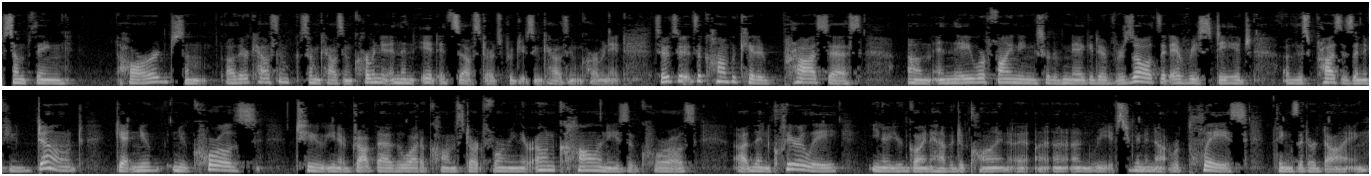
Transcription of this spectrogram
something hard, some other calcium, some calcium carbonate, and then it itself starts producing calcium carbonate. So it's a, it's a complicated process. Um, and they were finding sort of negative results at every stage of this process. And if you don't get new new corals to you know drop out of the water column, start forming their own colonies of corals, uh, then clearly you know you're going to have a decline on, on, on reefs. You're going to not replace things that are dying.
